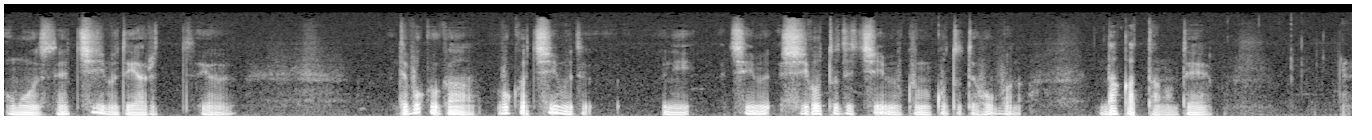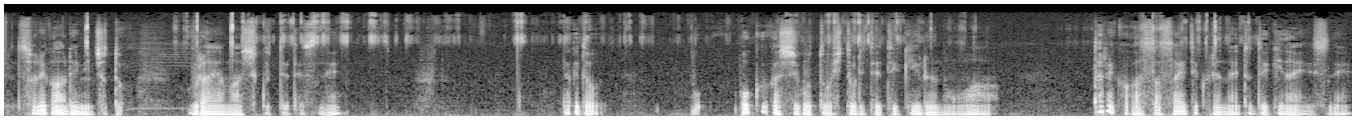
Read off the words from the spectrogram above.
思うんですね。チームでやるっていう。で僕が僕はチームにチーム仕事でチーム組むことってほぼなかったのでそれがある意味ちょっと羨ましくてですね。だけど僕が仕事を一人でできるのは誰かが支えてくれないとできないですね、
